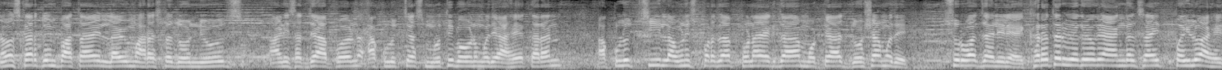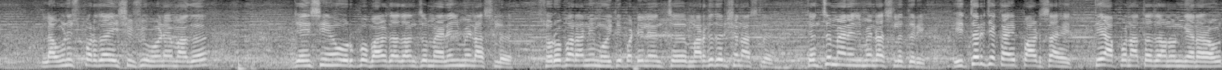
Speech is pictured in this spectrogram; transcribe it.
नमस्कार तुम्ही पाहताय लाईव्ह महाराष्ट्र दोन न्यूज आणि सध्या आपण अकलूजच्या स्मृतीभवनमध्ये आहे कारण अकलूजची लावणी स्पर्धा पुन्हा एकदा मोठ्या जोशामध्ये सुरुवात झालेली आहे. खरं तर वेगवेगळ्या अँगल्स आहेत पैलू आहेत. लावणी स्पर्धा यशस्वी होण्यामागं जयसिंह उर्फ बाळदादांचं मॅनेजमेंट असलं स्वरूपा राणी मोहिते पाटील यांचं मार्गदर्शन असलं त्यांचं मॅनेजमेंट असलं तरी इतर जे काही पार्ट्स आहेत ते आपण आता जाणून घेणार आहोत.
